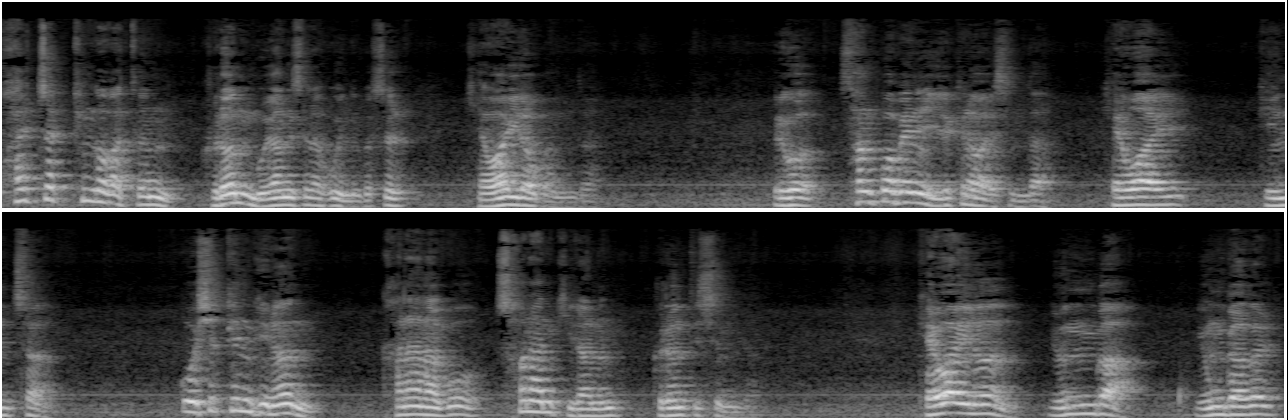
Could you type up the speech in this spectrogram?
활짝 핀 것 같은 그런 모양새를 하고 있는 것을 개화이라고 합니다. 그리고 상법에는 이렇게 나와 있습니다. 개와이 빈천. 꽃이 핀 귀는 가난하고 선한 귀라는 그런 뜻입니다. 개와이는 윤곽, 윤곽을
